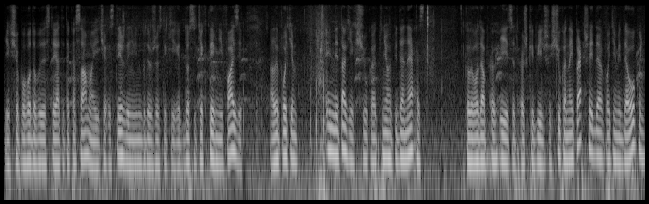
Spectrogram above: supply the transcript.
Якщо погода буде стояти така сама, і через тиждень він буде вже в такій досить активній фазі. Але потім він не так, як щука, в нього піде нерест, коли вода прогріється трошки більше. Щука найперша йде, потім йде окунь.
